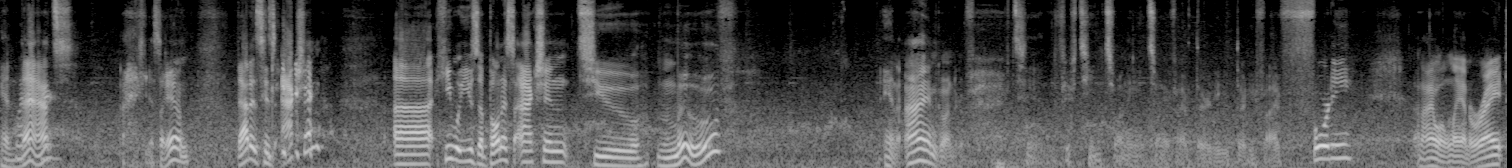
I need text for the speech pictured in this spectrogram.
And What that's yes, I am. That is his action. Uh, he will use a bonus action to move, and I'm going to go 10, 15, 20, 25, 30, 35, 40. And I will land right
